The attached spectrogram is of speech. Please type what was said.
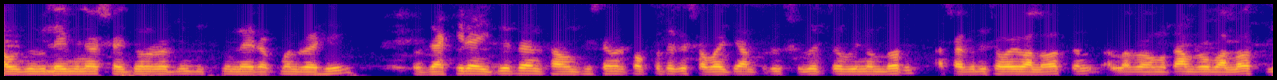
আউজুবিল্লাহ মিনার শাহিদুর রাজিম বিসমিল্লাহ রহমান রহিম। তো জাকির আইপিএস অ্যান্ড সাউন্ড সিস্টেমের পক্ষ থেকে সবাইকে আন্তরিক শুভেচ্ছা, অভিনন্দন। আশা করি সবাই ভালো আছেন। আল্লাহর রহমতে আমরাও ভালো আছি।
